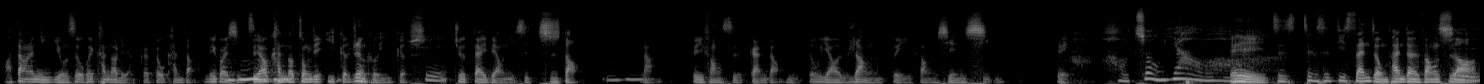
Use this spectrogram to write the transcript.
啊，当然你有时候会看到两个都看到，没关系，只要看到中间一个任何一个，是。就代表你是知道，嗯那对方是干到，你都要让对方先行。对，好重要哦。对，这这个是第三种判断方式哦。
